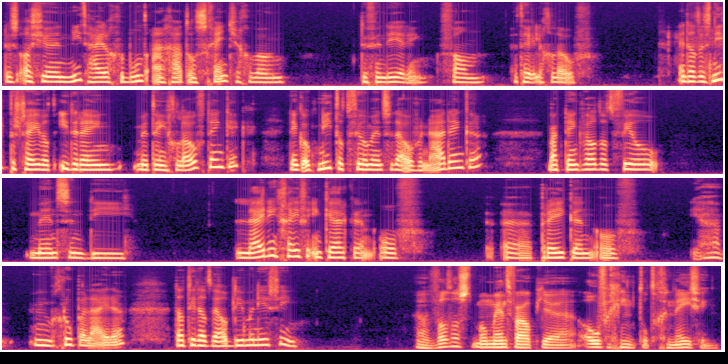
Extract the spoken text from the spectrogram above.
Dus als je een niet heilig verbond aangaat, dan schend je gewoon de fundering van het hele geloof. En dat is niet per se wat iedereen meteen gelooft, denk ik. Ik denk ook niet dat veel mensen daarover nadenken. Maar ik denk wel dat veel mensen die leiding geven in kerken of uh, preken of ja, groepen leiden, dat die dat wel op die manier zien. Wat was het moment waarop je overging tot genezing?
